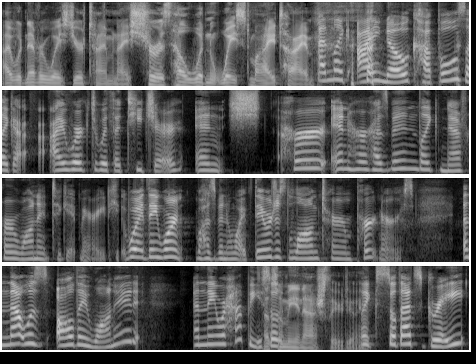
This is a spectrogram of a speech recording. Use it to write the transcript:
I would never waste your time, and I sure as hell wouldn't waste my time. And like I know couples, like I- worked with a teacher and sh- her and her husband like never wanted to get married. Well, they weren't husband and wife. They were just long-term partners. And that was all they wanted and they were happy. That's so what me and Ashley are doing. like so that's great.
